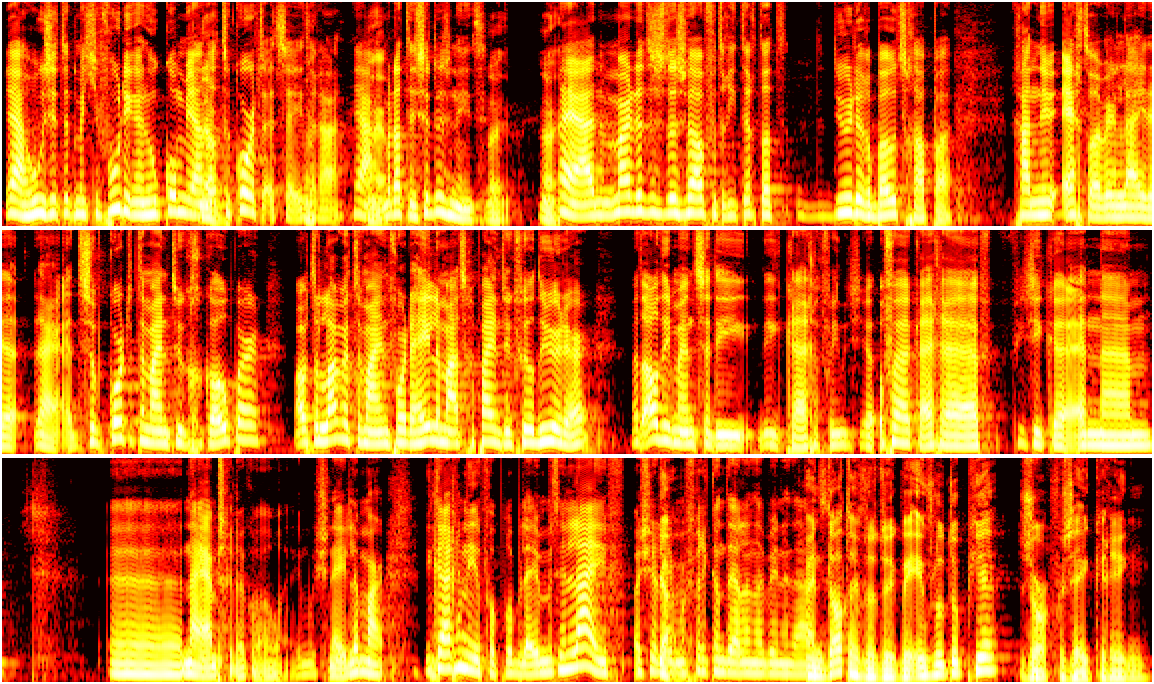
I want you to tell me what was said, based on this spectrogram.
ja, hoe zit het met je voeding en hoe kom je aan Ja. dat tekort, et cetera. Ja, Ja. maar dat is het dus niet. Nee. nee. Nou ja, maar dat is dus wel verdrietig dat de duurdere boodschappen gaan nu echt wel weer leiden. Nou ja, het is op korte termijn natuurlijk goedkoper, maar op de lange termijn voor de hele maatschappij natuurlijk veel duurder. Want al die mensen die, die krijgen, financiële, of, eh, krijgen fysieke en, ehm, eh, nou ja, misschien ook wel emotionele, maar die krijgen in ieder geval problemen met hun lijf als je alleen maar frikandellen naar binnen duwt. En dat heeft natuurlijk weer invloed op je zorgverzekering.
